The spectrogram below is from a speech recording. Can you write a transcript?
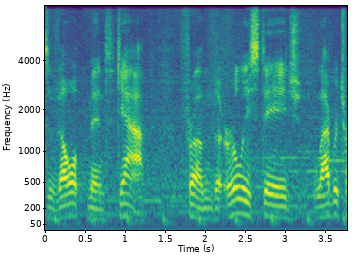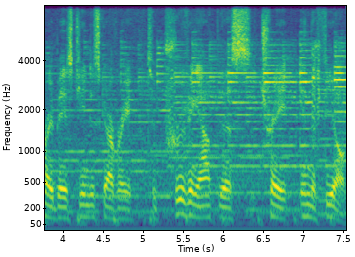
development gap from the early stage laboratory-based gene discovery to proving out this trait in the field.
